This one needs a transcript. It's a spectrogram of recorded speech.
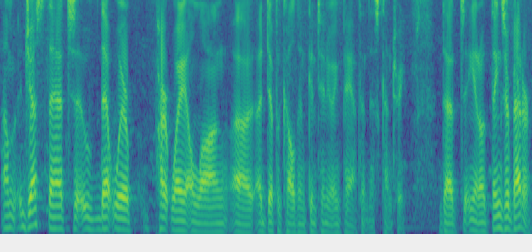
Um, just that, uh, that we're partway along uh, a difficult and continuing path in this country. That, you know, things are better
